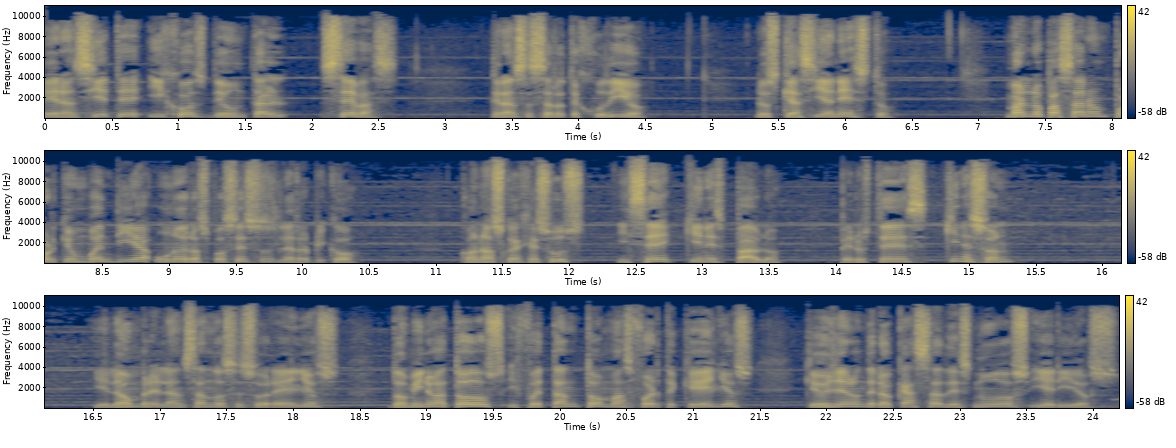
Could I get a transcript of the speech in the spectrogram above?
Eran siete hijos de un tal Sebas, gran sacerdote judío, los que hacían esto, Mal lo pasaron porque un buen día uno de los posesos le replicó, Conozco a Jesús y sé quién es Pablo, pero ustedes, ¿quiénes son? Y el hombre, lanzándose sobre ellos, dominó a todos y fue tanto más fuerte que ellos, que huyeron de la casa desnudos y heridos.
